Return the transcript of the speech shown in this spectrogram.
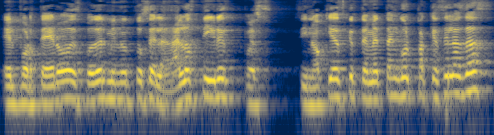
El portero después del minuto se la da a los Tigres. Pues si no quieres que te metan gol, ¿para qué se las das?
